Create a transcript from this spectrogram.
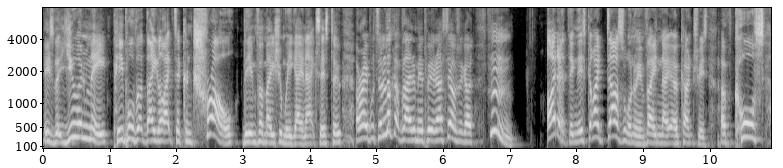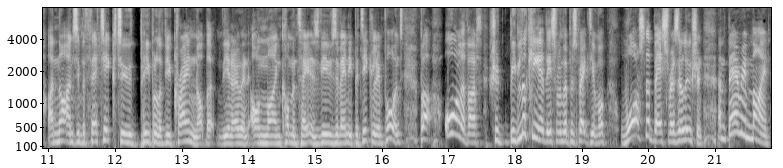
is that you and me, people that they like to control the information we gain access to, are able to look at Vladimir Putin ourselves and go, hmm, I don't think this guy does want to invade NATO countries. Of course, I'm not unsympathetic to people of Ukraine, not that, you know, an online commentator's views of any particular importance, but all of us should be looking at this from the perspective of what's the best resolution. And bear in mind,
